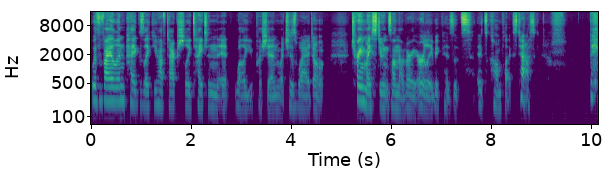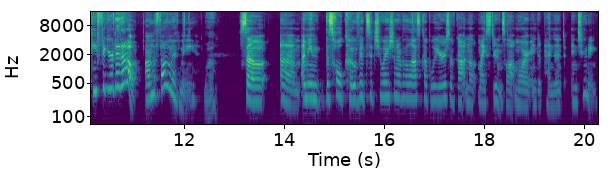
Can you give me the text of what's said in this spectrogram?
with violin pegs, like you have to actually tighten it while you push in, which is why I don't train my students on that very early because it's it's complex task. But he figured it out on the phone with me. Wow. So, um, I mean, this whole COVID situation over the last couple of years have gotten my students a lot more independent in tuning.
